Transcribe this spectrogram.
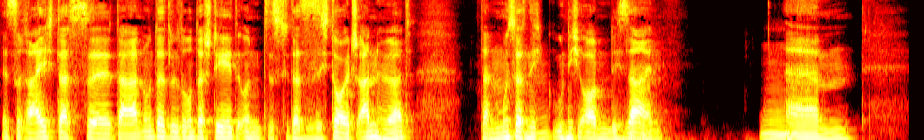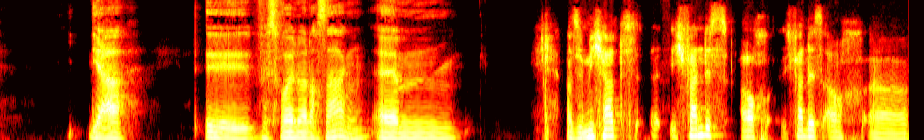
es reicht, dass äh, da ein Untertitel drunter steht und es, dass es sich Deutsch anhört, dann muss das nicht, mhm. nicht ordentlich sein. Mhm. Ähm, ja, äh, was wollen wir noch sagen? Ähm, also mich hat, ich fand es auch, ich fand es auch äh,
